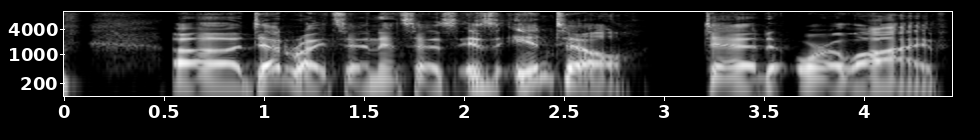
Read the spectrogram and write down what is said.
uh, Dead writes in and says, Is Intel dead or alive?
